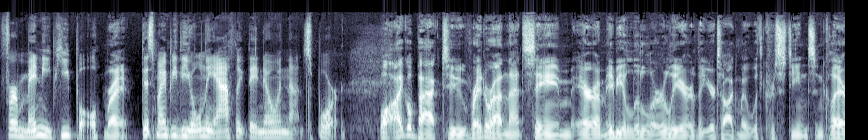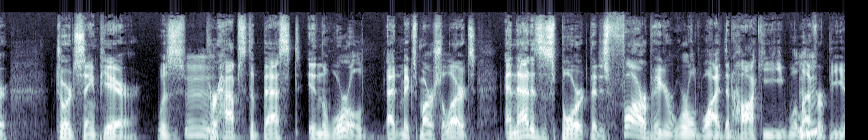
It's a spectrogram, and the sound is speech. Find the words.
for many people, Right. this might be the only athlete they know in that sport. Well, I go back to right around that same era, maybe a little earlier that you're talking about with Christine Sinclair. George St. Pierre was mm. perhaps the best in the world at mixed martial arts. And that is a sport that is far bigger worldwide than hockey will mm-hmm. ever be.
